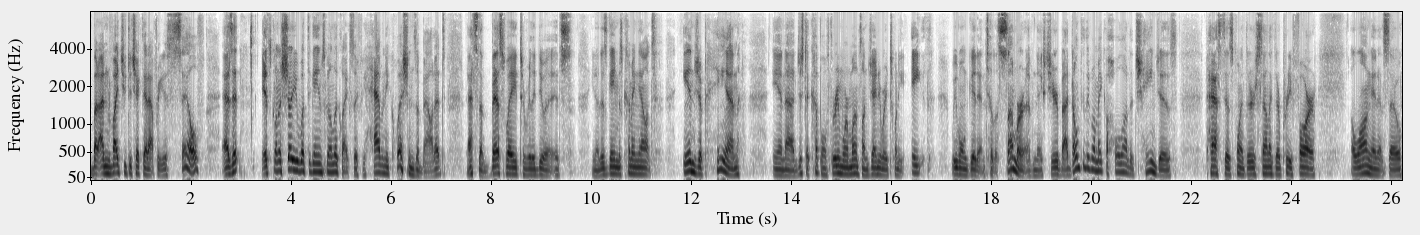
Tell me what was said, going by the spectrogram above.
but I invite you to check that out for yourself as it it's going to show you what the game's going to look like. So if you have any questions about it, that's the best way to really do it. It's you know this game is coming out in Japan in uh, just a couple three more months on January 28th. We won't get it until the summer of next year, but I don't think they're going to make a whole lot of changes past this point. They sound like they're pretty far along in it, so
